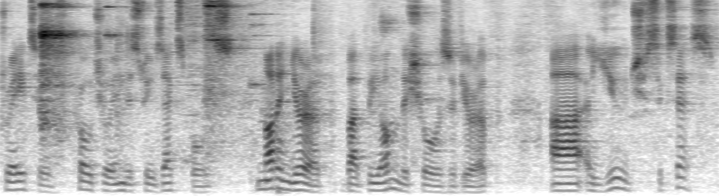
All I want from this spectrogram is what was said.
creative cultural industries exports, not in Europe but beyond the shores of Europe, are a huge success.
